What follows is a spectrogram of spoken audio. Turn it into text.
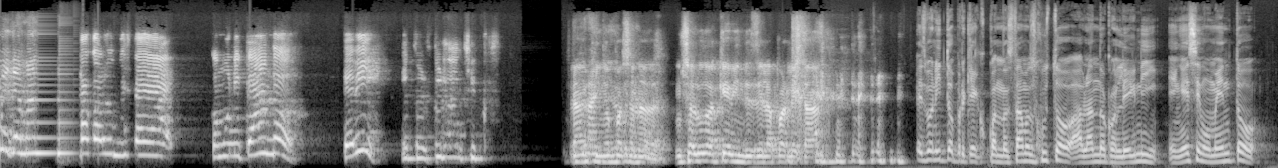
me llamando, me está comunicando. Kevin, y perdón, chicos. Tranqui, no pasa nada. Un saludo a Kevin desde la parleta. es bonito porque cuando estábamos justo hablando con Legni, en ese momento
